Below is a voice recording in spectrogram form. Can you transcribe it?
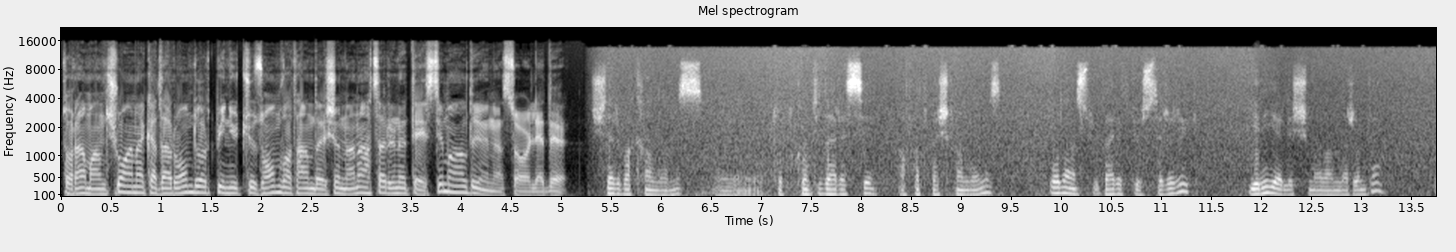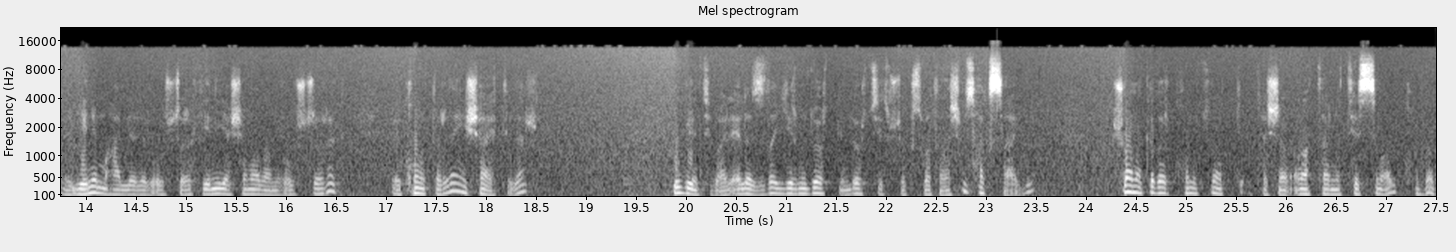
Toraman şu ana kadar 14.310 vatandaşın anahtarını teslim aldığını söyledi. İçişleri Bakanlığımız, e, Toplu Konut İdaresi, AFAD Başkanlığımız olağanüstü gayret göstererek yeni yerleşim alanlarında e, yeni mahalleler oluşturarak, yeni yaşam alanları oluşturarak e, konutları da inşa ettiler. Bugün itibariyle Elazığ'da 24.479 vatandaşımız hak sahibi. Şu ana kadar konutuna taşınan anahtarını teslim alıp konut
